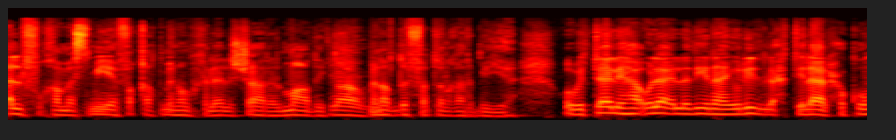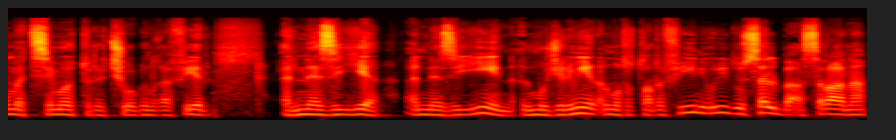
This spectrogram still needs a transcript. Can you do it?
1500 فقط منهم خلال الشهر الماضي نعم. من الضفة الغربية. وبالتالي هؤلاء الذين يريد الاحتلال حكومة سيموتريتش وبن غفير النازية النازيين المجرمين المتطرفين يريدوا سلب أسرانا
